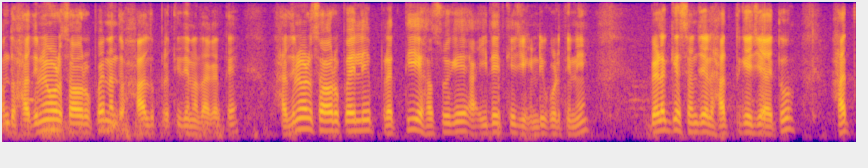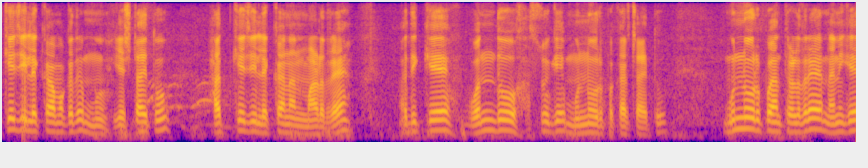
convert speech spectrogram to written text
ಒಂದು ಹದಿನೇಳು ಸಾವಿರ ರೂಪಾಯಿ ನಂದು ಹಾಲು ಪ್ರತಿದಿನದಾಗತ್ತೆ ಹದಿನೇಳು ಸಾವಿರ ರೂಪಾಯಲ್ಲಿ ಪ್ರತಿ ಹಸುಗೆ ಐದೈದು ಕೆ ಜಿ ಹಿಂಡಿ ಕೊಡ್ತೀನಿ. ಬೆಳಗ್ಗೆ ಸಂಜೆಯಲ್ಲಿ ಹತ್ತು ಕೆ ಜಿ ಆಯಿತು. ಹತ್ತು ಕೆ ಜಿ ಲೆಕ್ಕ ಹಾಕಿದ್ರೆ ಮು, ಎಷ್ಟಾಯಿತು? ಹತ್ತು ಕೆ ಜಿ ಲೆಕ್ಕ ನಾನು ಮಾಡಿದ್ರೆ ಅದಕ್ಕೆ ಒಂದು ಹಸುಗೆ ಮುನ್ನೂರು ರೂಪಾಯಿ ಖರ್ಚಾಯಿತು. ಮುನ್ನೂರು ರೂಪಾಯಿ ಅಂತ ಹೇಳಿದ್ರೆ ನನಗೆ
